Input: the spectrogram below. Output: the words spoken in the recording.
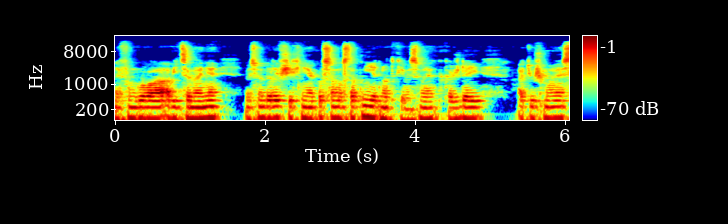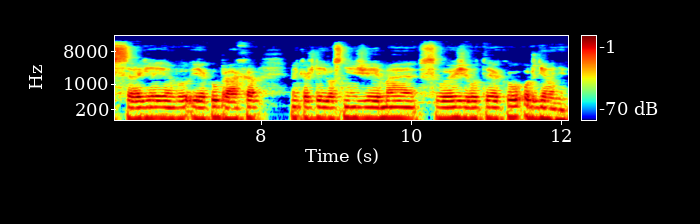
nefungovala a víceméně my jsme byli všichni jako samostatní jednotky. My jsme každý, ať už moje ségry nebo i jako brácha, my každý vlastně žijeme svoje životy jako odděleně.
